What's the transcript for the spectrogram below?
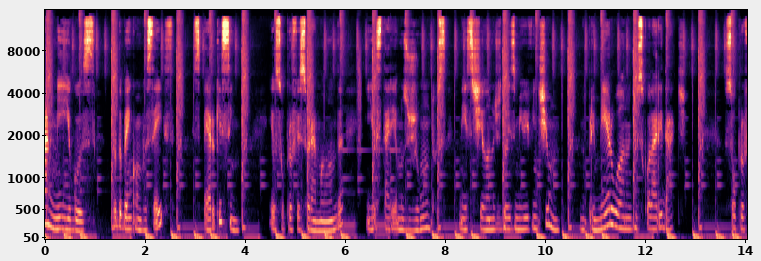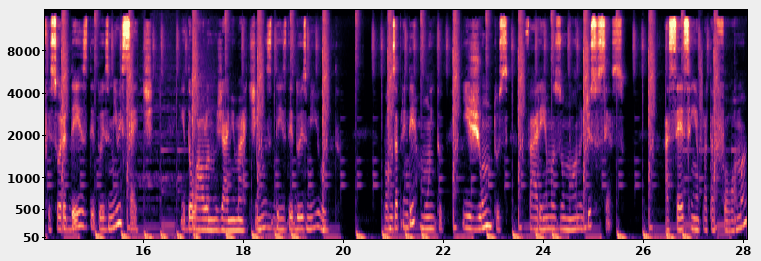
amigos! Tudo bem com vocês? Espero que sim. Eu sou professora Amanda e estaremos juntos neste ano de 2021, no primeiro ano de escolaridade. Sou professora desde 2007 e dou aula no Jaime Martins desde 2008. Vamos aprender muito e juntos faremos um ano de sucesso. Acessem a plataforma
